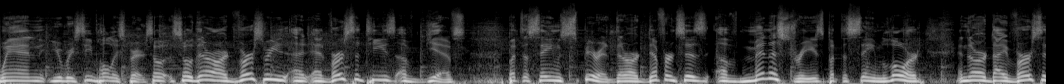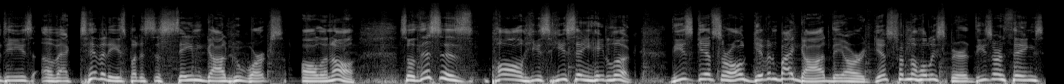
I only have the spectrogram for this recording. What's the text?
when you receive Holy Spirit. So so there are adversary, uh, adversities of gifts, but the same Spirit. There are differences of ministries, but the same Lord, and there are diversities of activities, but it's the same God who works all in all. So this is Paul. He's he's saying, hey, look, these gifts are all given by God. They are gifts from the Holy Spirit. These are things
